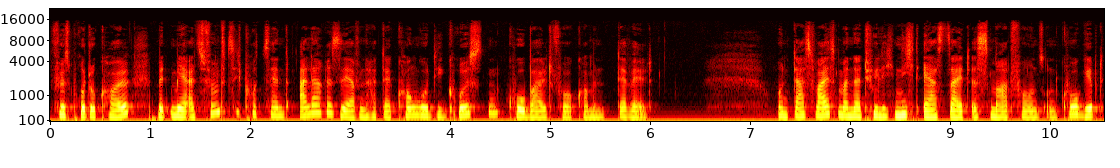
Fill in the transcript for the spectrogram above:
Fürs Protokoll, mit mehr als 50 Prozent aller Reserven hat der Kongo die größten Kobaltvorkommen der Welt. Und das weiß man natürlich nicht erst seit es Smartphones und Co. gibt.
